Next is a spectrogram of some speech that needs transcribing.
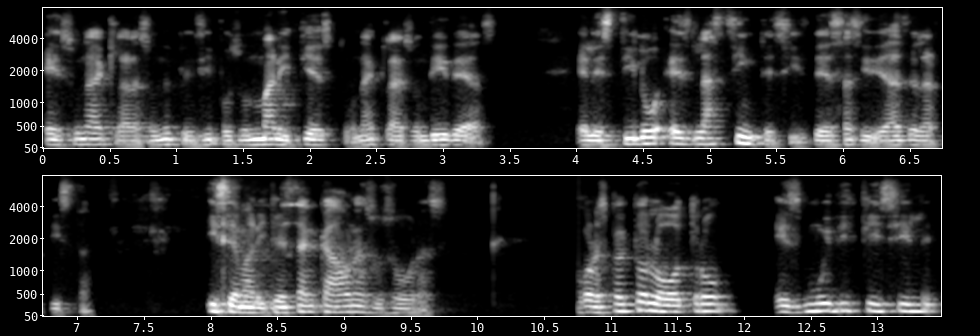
es una declaración de principios, un manifiesto, una declaración de ideas. El estilo es la síntesis de esas ideas del artista y se manifiesta en cada una de sus obras. Con respecto a lo otro, es muy difícil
